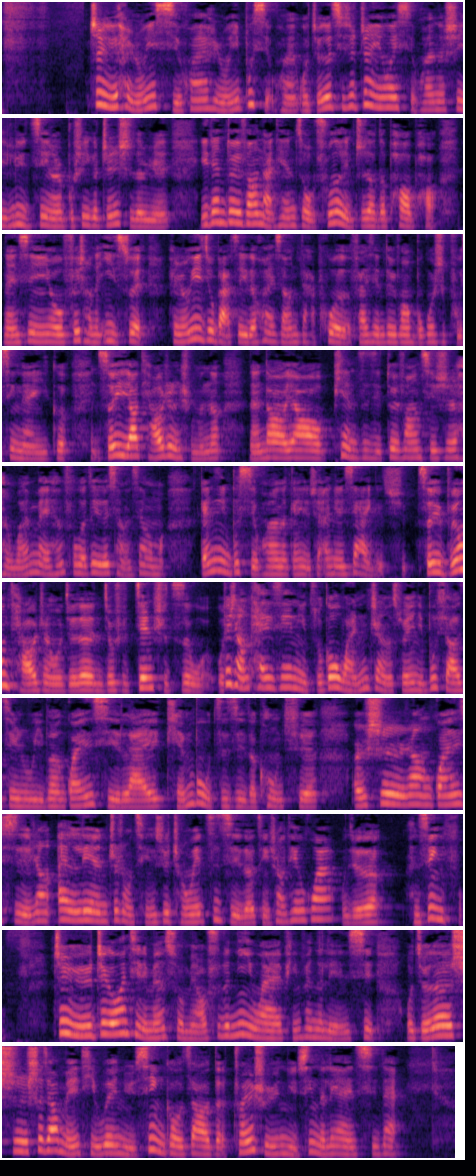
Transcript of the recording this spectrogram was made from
至于很容易喜欢，很容易不喜欢，我觉得其实正因为喜欢的是以滤镜，而不是一个真实的人。一旦对方哪天走出了你知道的泡泡，男性又非常的易碎，很容易就把自己的幻想打破了，发现对方不过是普信男一个。所以要调整什么呢？难道要骗自己对方其实很完美，很符合自己的想象吗？赶紧不喜欢了，赶紧去暗恋下一个去。所以不用调整，我觉得你就是坚持自我。我非常开心，你足够完整，所以你不需要进入一段关系来填补自己的空缺，而是让关系、让暗恋这种情绪成为自己的锦上添花。我觉得很幸福。至于这个问题里面所描述的腻歪、频繁的联系，我觉得是社交媒体为女性构造的专属于女性的恋爱期待。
